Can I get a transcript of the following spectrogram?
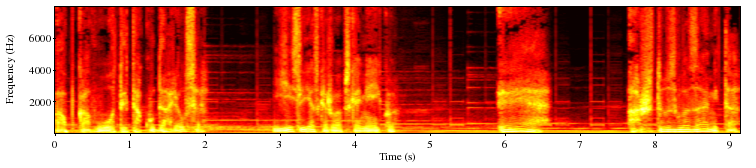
«Об кого ты так ударился?» «Если я скажу об скамейку». «Э, а что с глазами-то?»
